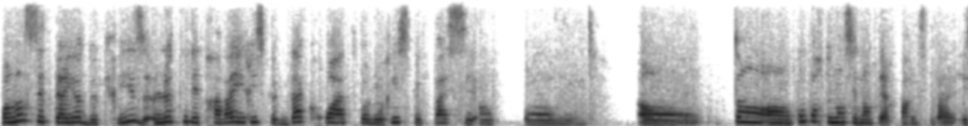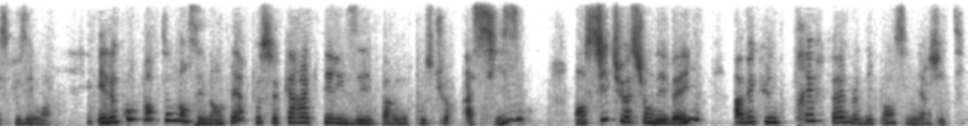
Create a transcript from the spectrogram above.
pendant cette période de crise, le télétravail risque d'accroître le risque passé en, en, comportement sédentaire. Excusez-moi. Et le comportement sédentaire peut se caractériser par une posture assise, en situation d'éveil, avec une très faible dépense énergétique.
